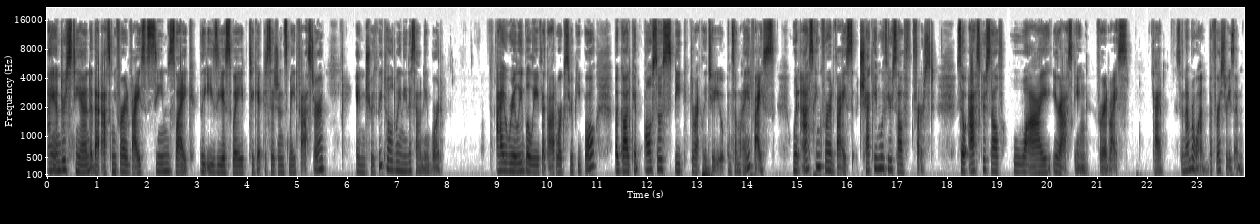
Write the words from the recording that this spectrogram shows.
I understand that asking for advice seems like the easiest way to get decisions made faster. And truth be told, we need a sounding board. I really believe that God works through people, but God can also speak directly to you. And so, my advice when asking for advice, check in with yourself first. So, ask yourself why you're asking for advice. Okay. So, number one, the first reason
